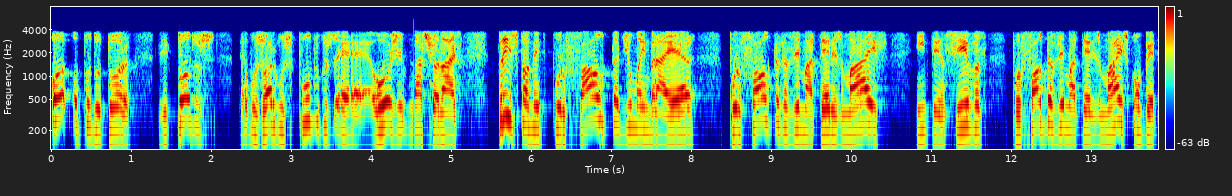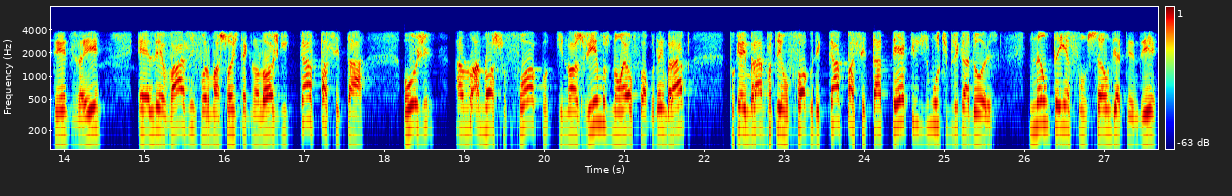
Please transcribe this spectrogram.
o, o produtor de todos é, os órgãos públicos é, hoje nacionais, principalmente por falta de uma Embraer, por falta das matérias mais intensivas, por falta das matérias mais competentes aí, é, levar as informações tecnológicas e capacitar. Hoje, a, a nosso foco, que nós vimos, não é o foco da Embrapa, porque a Embrapa tem o foco de capacitar técnicos multiplicadores, não tem a função de atender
